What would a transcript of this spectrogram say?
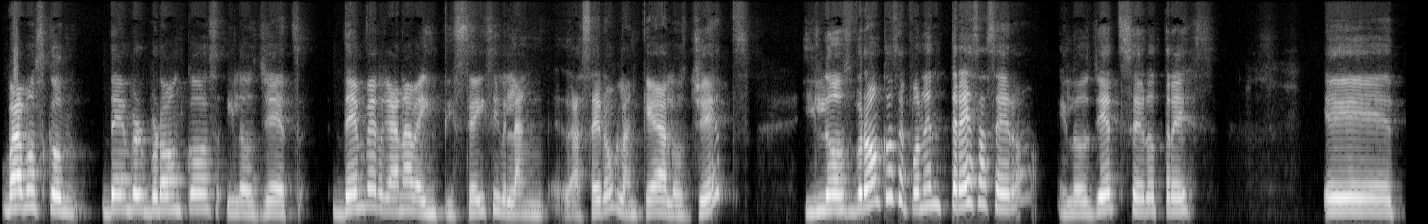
vamos con Denver Broncos y los Jets. Denver gana 26 y a 0, blanquea a los Jets. Y los Broncos se ponen 3 a 0 y los Jets 0-3. Eh,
